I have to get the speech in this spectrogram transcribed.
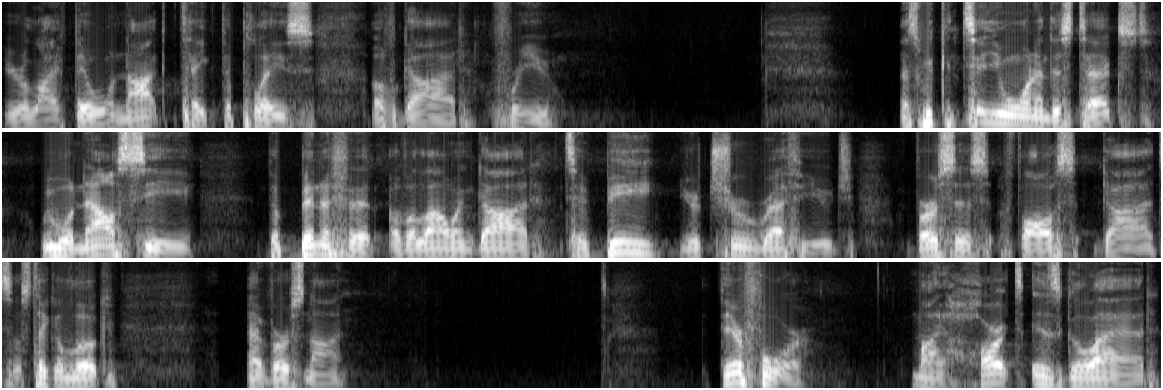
your life. They will not take the place of God for you. As we continue on in this text, we will now see the benefit of allowing God to be your true refuge versus false gods. Let's take a look at verse 9. Therefore, my heart is glad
